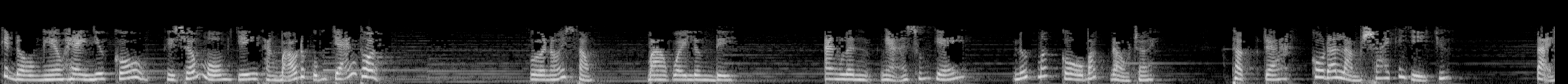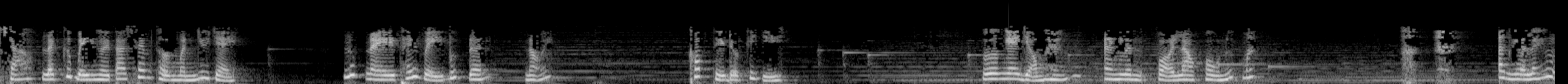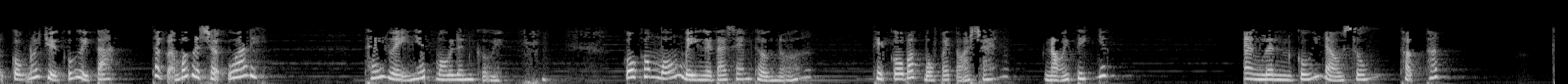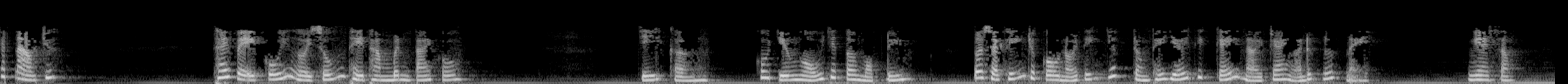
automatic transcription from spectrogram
Cái đồ nghèo hèn như cô thì sớm muộn gì thằng Bảo nó cũng chán thôi. Vừa nói xong, bà quay lưng đi. An Linh ngã xuống ghế, nước mắt cô bắt đầu rơi. Thật ra cô đã làm sai cái gì chứ? Tại sao lại cứ bị người ta xem thường mình như vậy? Lúc này thấy vị bước đến, nói Khóc thì được cái gì? Vừa nghe giọng hắn, An Linh vội lau khô nước mắt. Anh nghe lén cuộc nói chuyện của người ta, thật là mất lịch sự quá đi. Thấy vậy nhếch môi lên cười. cô không muốn bị người ta xem thường nữa, thì cô bắt buộc phải tỏa sáng, nổi tiếng nhất. An Linh cúi đầu xuống, thật thấp. Cách nào chứ? Thấy vậy cúi người xuống thì thầm bên tai cô. Chỉ cần cô chịu ngủ với tôi một đêm, tôi sẽ khiến cho cô nổi tiếng nhất trong thế giới thiết kế nội trang ở đất nước này. Nghe xong,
